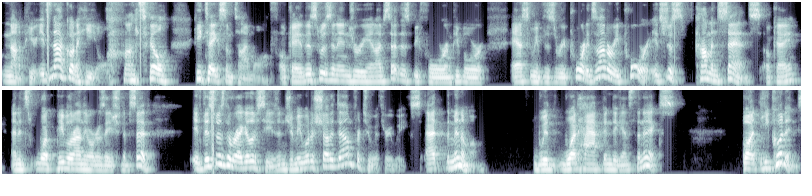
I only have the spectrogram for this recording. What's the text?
not appear. It's not going to heal until he takes some time off. Okay, this was an injury, and I've said this before, and people were asking me if this is a report. It's not a report. It's just common sense. Okay, and it's what people around the organization have said. If this was the regular season, Jimmy would have shut it down for two or three weeks at the minimum. with what happened against the Knicks, but he couldn't.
